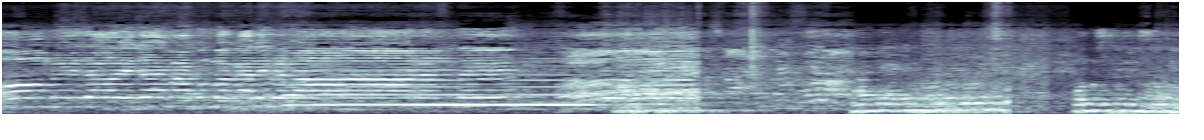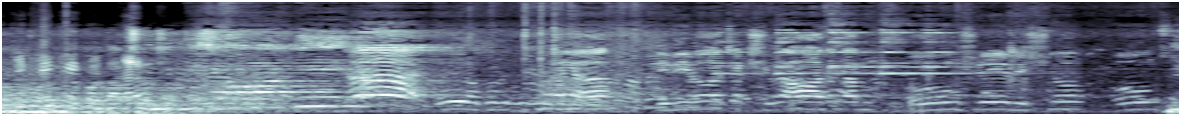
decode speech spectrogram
ओम जय जय मां कुंभकाली प्रेमानंदे ওম শিবরাজতম ওম শ্রী বিষ্ণু, ওম শ্রী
